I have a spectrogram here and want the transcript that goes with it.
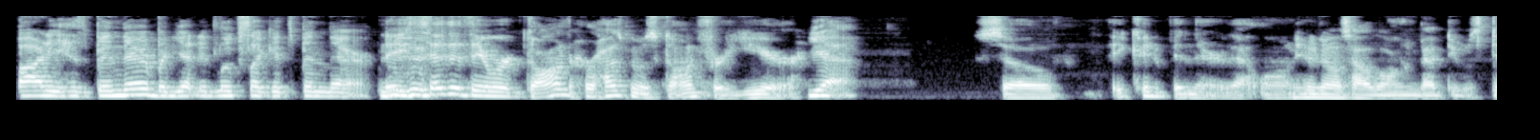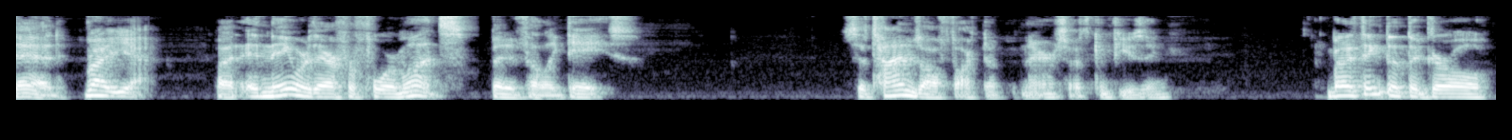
body has been there but yet it looks like it's been there. They said that they were gone her husband was gone for a year. Yeah. So it could have been there that long. Who knows how long that dude was dead? right yeah But and they were there for four months, but it felt like days. So time's all fucked up in there, so it's confusing. But I think that the girl,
